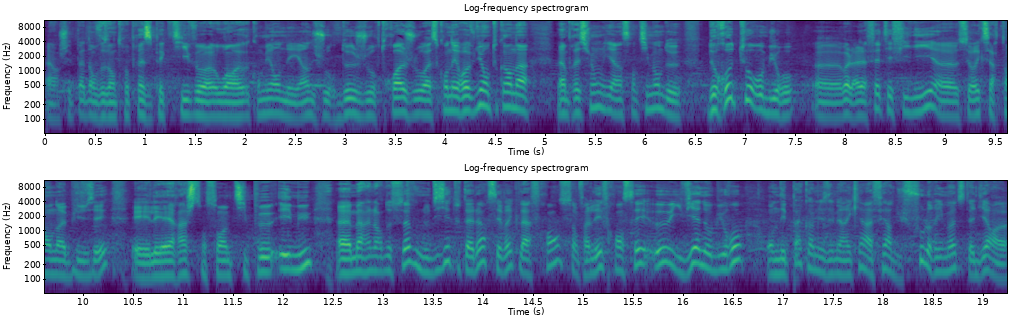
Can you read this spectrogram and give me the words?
Alors je ne sais pas dans vos entreprises respectives euh, combien on est, un jour, deux jours, trois jours, est-ce qu'on est revenu? En tout cas on a l'impression qu'il y a un sentiment de, retour au bureau. Voilà, la fête est finie, c'est vrai que certains en ont abusé et les RH sont, un petit peu émus. Euh, Marie-Laure de Souza, vous nous disiez tout à l'heure, c'est vrai que la France, enfin les Français, eux, ils viennent au bureau. N'est pas comme les Américains à faire du full remote, c'est-à-dire euh,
